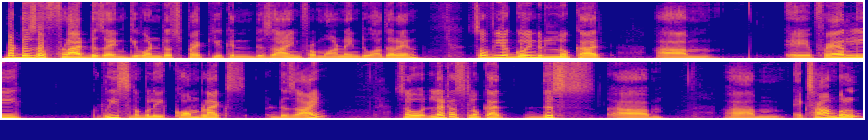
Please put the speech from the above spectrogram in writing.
but this is a flat design given the spec you can design from one end to other end. So we are going to look at um, a fairly reasonably complex design. So let us look at this um, um, example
